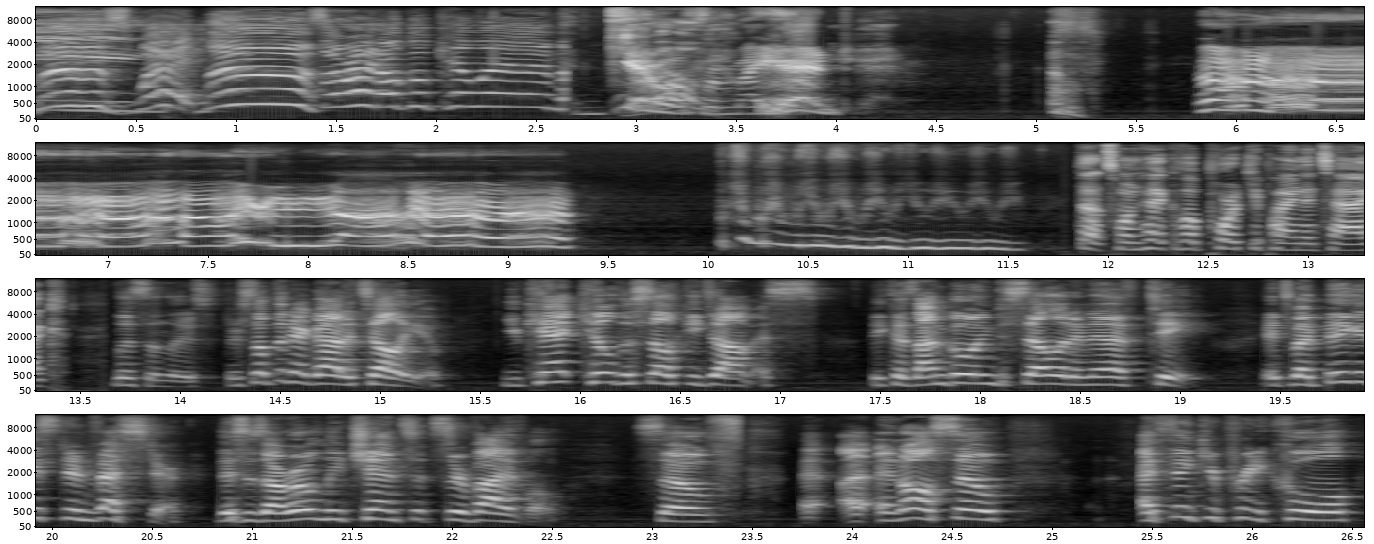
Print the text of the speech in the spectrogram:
Luz, wait, Luz! Alright, I'll go kill him! Get off of my head! That's one heck of a porcupine attack. Listen, Luz, there's something I gotta tell you. You can't kill the Selkie Damas, because I'm going to sell it in NFT. It's my biggest investor. This is our only chance at survival. So, uh, and also, I think you're pretty cool,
